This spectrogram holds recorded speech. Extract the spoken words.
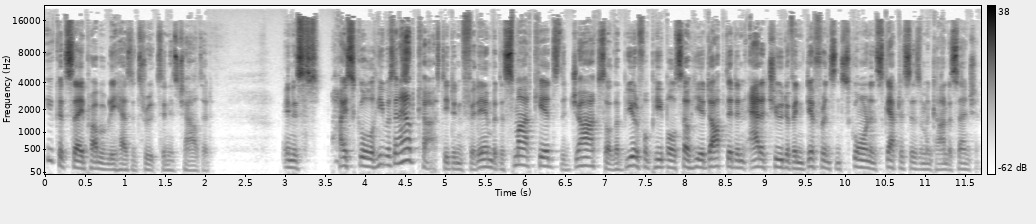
you could say probably has its roots in his childhood. In his high school, he was an outcast. He didn't fit in with the smart kids, the jocks, or the beautiful people, so he adopted an attitude of indifference and scorn and skepticism and condescension.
